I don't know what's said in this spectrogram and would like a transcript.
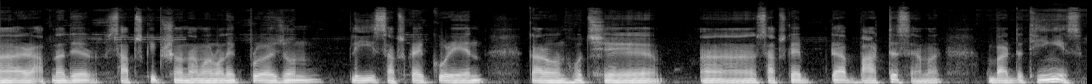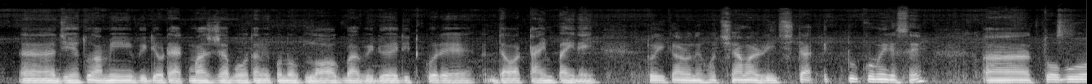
আর আপনাদের সাবস্ক্রিপশন আমার অনেক প্রয়োজন প্লিজ সাবস্ক্রাইব করেন। কারণ হচ্ছে সাবস্ক্রাইবটা বাড়তেছে আমার। বাট দ্য থিং ইজ যেহেতু আমি ভিডিওটা এক মাস যাবত আমি কোনো ব্লগ বা ভিডিও এডিট করে দেওয়ার টাইম পাই নাই, তো এই কারণে হচ্ছে আমার রিচটা একটু কমে গেছে। তবুও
